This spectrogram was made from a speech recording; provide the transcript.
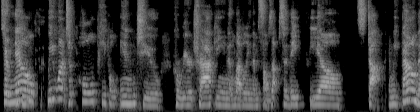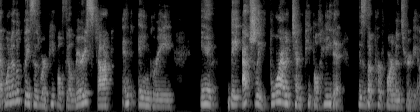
So now mm-hmm. we want to pull people into career tracking and leveling themselves up so they feel stuck. And we found that one of the places where people feel very stuck and angry, and they actually, four out of 10 people hate it, is the performance review.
